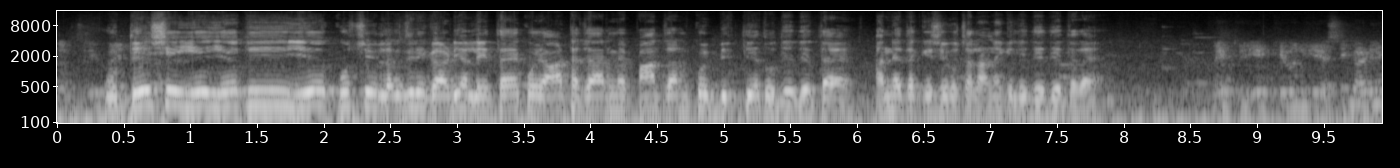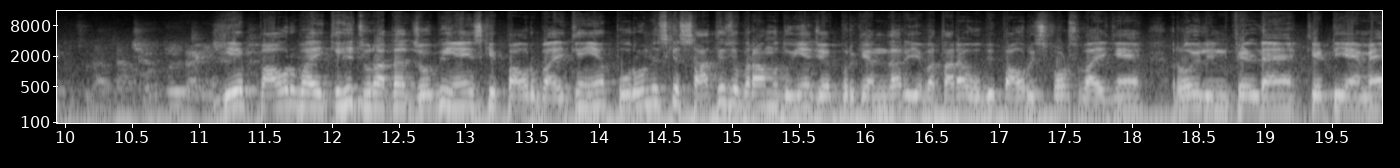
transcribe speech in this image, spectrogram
लग्जरी उद्देश्य यही है कि ये कुछ लग्जरी गाड़ियाँ लेता है कोई आठ हज़ार में पाँच हज़ार में कोई बिकती है तो दे देता है। अन्यथा किसी को चलाने के लिए दे देता है। नहीं तो ये केवल ये ऐसी गाड़ियाँ क्यों चुराता है? और कोई गाड़ियाँ ये पावर बाइकें ही चुराता है जो भी हैं इसकी पावर बाइकें हैं पूर्व में इसके साथ ही जो बरामद हुई हैं जयपुर के अंदर ये बता रहा है वो भी पावर स्पोर्ट्स बाइक हैं रॉयल इनफील्ड हैं के टी एम है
